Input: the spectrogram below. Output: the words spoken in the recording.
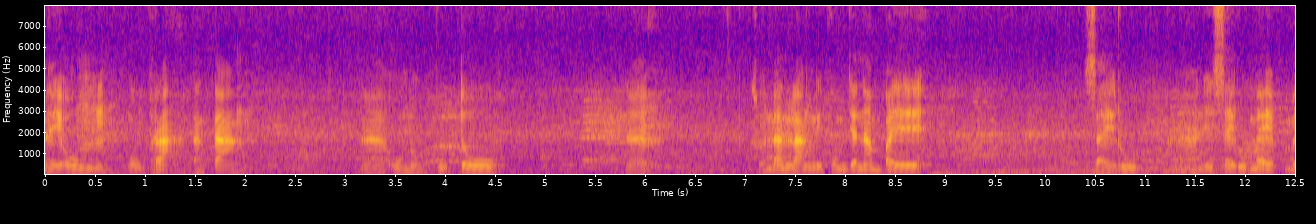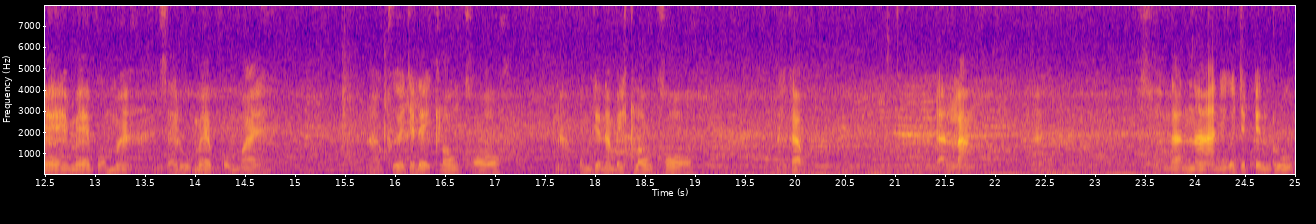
ในองค์องค์พระต่างๆอ่าองค์หลวงปู่โตนะส่วนด้านหลังนี่ผมจะนำไปใส่รูปอันนี้ใส่รูปแม่แม่แม่ผมอะใส่รูปแม่ผมไว้เพื่อจะได้คล้องคอนะผมจะนำไปคล้องคอนะครับ ด้านหลังนะ ส่วนด้านหน้านี่ก็จะเป็นรูป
